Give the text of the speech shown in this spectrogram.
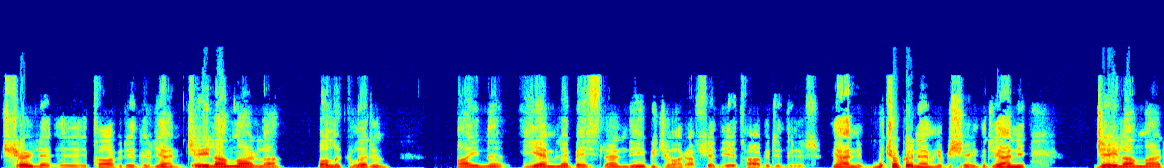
şöyle e, tabir edilir. Yani ceylanlarla balıkların aynı yemle beslendiği bir coğrafya diye tabir edilir. Yani bu çok önemli bir şeydir. Yani ceylanlar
